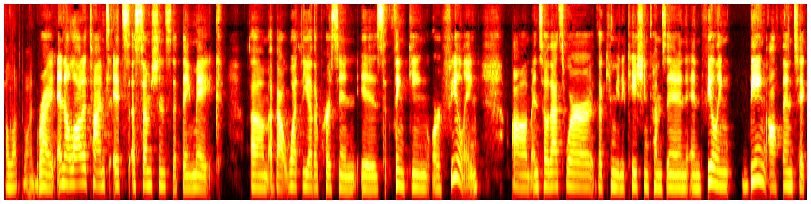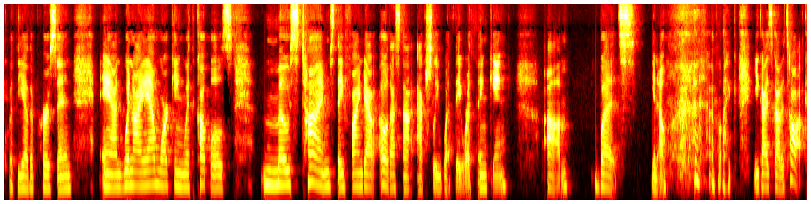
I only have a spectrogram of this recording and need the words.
a loved one. Right. And a lot of times it's assumptions that they make um, about what the other person is thinking or feeling. Um, and so that's where the communication comes in and feeling, being authentic with the other person. And when I am working with couples, most times they find out, oh, that's not actually what they were thinking. Um, but, you know, I'm like, you guys got to talk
